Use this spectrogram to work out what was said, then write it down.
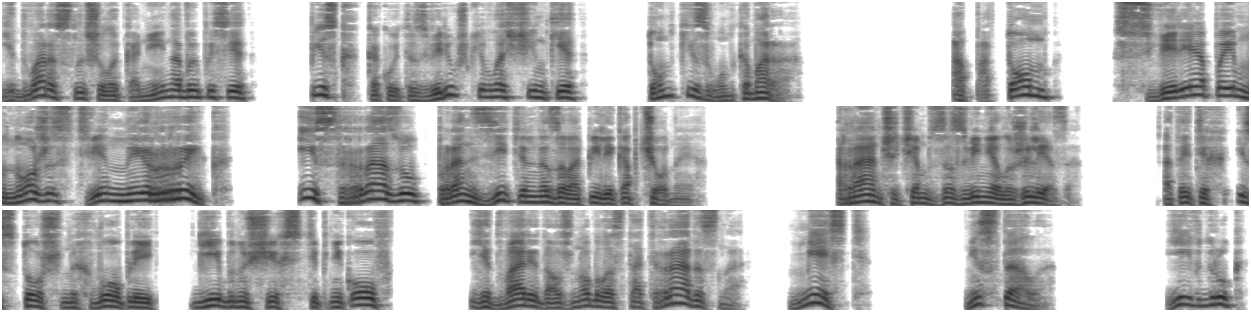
Едва расслышала коней на выпасе, писк какой-то зверюшки в лощинке, тонкий звон комара. А потом свирепый множественный рык, и сразу пронзительно завопили копченые. Раньше, чем зазвенело железо. От этих истошных воплей гибнущих степняков едва ли должно было стать радостно. Месть не стало. Ей вдруг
